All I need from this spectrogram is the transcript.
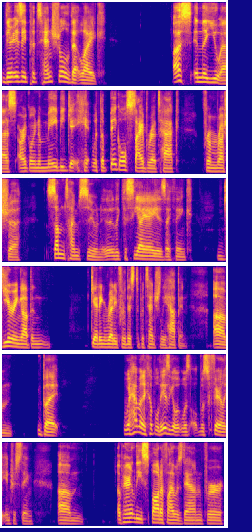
there is a potential that like us in the US are going to maybe get hit with a big old cyber attack from Russia sometime soon. Like the CIA is, I think, gearing up and getting ready for this to potentially happen. Um, but what happened a couple days ago was was fairly interesting. Um, apparently, Spotify was down for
